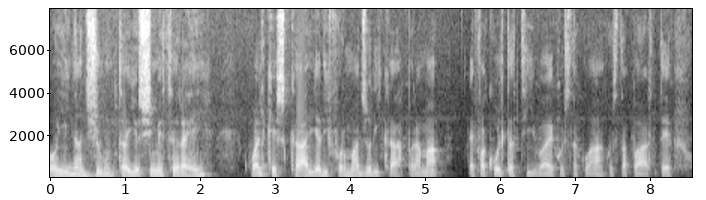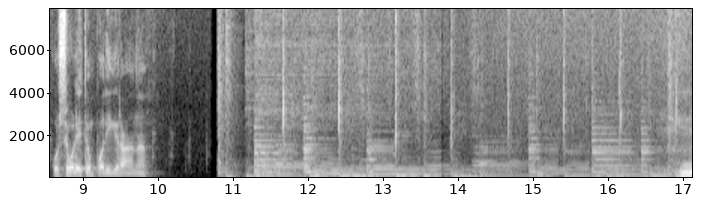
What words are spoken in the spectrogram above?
Poi in aggiunta io ci metterei qualche scaglia di formaggio di capra, ma è facoltativa eh, questa qua, questa parte, o se volete un po' di grana. Mm.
